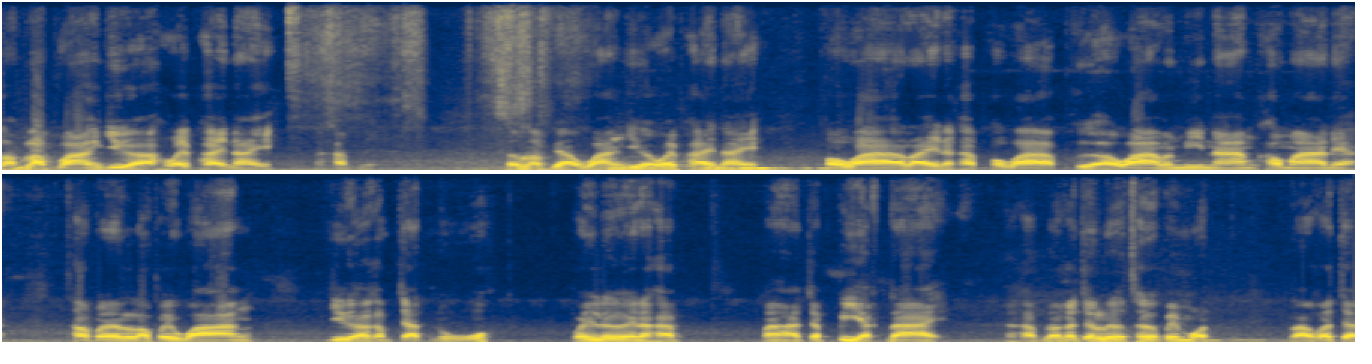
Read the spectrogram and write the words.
สำหรับวางเหยื่อไว้ภายในนะครับเนี่ยสำหรับอยาวางเหยื่อไว้ภายใน เพราะว่าอะไรนะครับ เพราะว่าเผื่อว่ามันมีน้ำเข้ามาเนี่ย ถ้าไปเราไปวางเหยื่อกำจัดหนูไว้เลยนะครับมันอาจจะเปียกได้นะครับ แล้วก็จะเลอะเทอะไปหมด เราก็จะ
